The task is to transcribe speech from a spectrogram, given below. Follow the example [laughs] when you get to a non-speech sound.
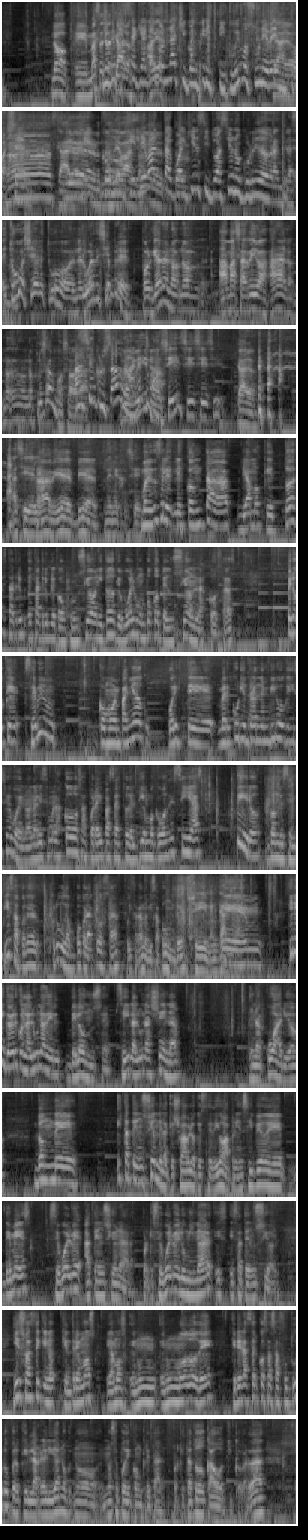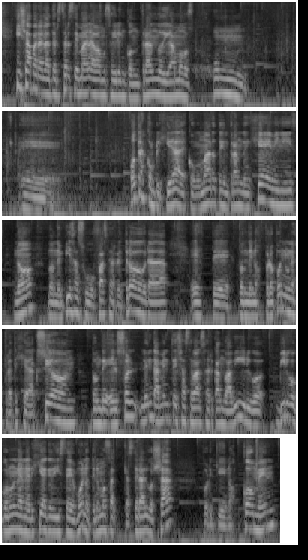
no, eh, más allá Lo que Claro, pasa es que acá había- con Nachi y con Cristi tuvimos un evento Claro. ayer. Ah, Claro, que cierto, como levanta, que levanta cierto. cualquier situación ocurrida durante la semana. ¿Estuvo ayer? ¿Estuvo en el lugar de siempre? Porque ahora no, no, ah, más arriba. Ah, no, no, no, nos cruzamos ahora. Ah, se han cruzado Nos vimos, cancha? sí, sí, sí, sí. Claro. [laughs] Así de lejos. Ah, bien, bien. De lejos, sí. Bueno, entonces le- les, contaba, digamos, que toda esta, tri- esta triple conjunción y todo que vuelve un poco tensión las cosas, pero que se ve como empañado por este Mercurio entrando en Virgo que dice, bueno, analicemos las cosas, por ahí pasa esto del tiempo que vos decías, pero donde se empieza a poner cruda un poco la cosa, voy sacando mis apuntes, Sí, me encanta. eh, tiene que ver con la luna del, del 11, ¿sí? La luna llena en Acuario, donde esta tensión de la que yo hablo que se dio a principio de, de mes, se vuelve a tensionar, porque se vuelve a iluminar es- esa tensión. Y eso hace que, no- que entremos, digamos, en un, en un modo de querer hacer cosas a futuro, pero que la realidad no, no- no se puede concretar, porque está todo caótico, ¿verdad? Y ya para la tercera semana vamos a ir encontrando, digamos, un... eh, otras complejidades, como Marte entrando en Géminis, ¿no? Donde empieza su fase retrógrada, este, donde nos propone una estrategia de acción, donde el Sol lentamente ya se va acercando a Virgo, Virgo con una energía que dice, bueno, tenemos que hacer algo ya, porque nos comen,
